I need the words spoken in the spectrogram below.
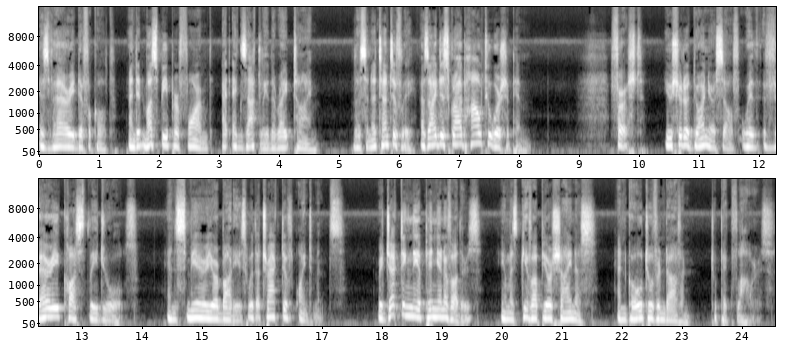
is very difficult, and it must be performed at exactly the right time. Listen attentively as I describe how to worship him. First, you should adorn yourself with very costly jewels and smear your bodies with attractive ointments. Rejecting the opinion of others, you must give up your shyness and go to Vrindavan to pick flowers.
